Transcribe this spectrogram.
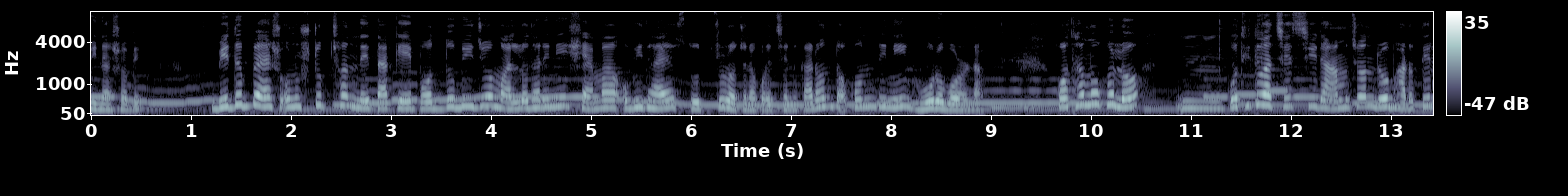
বিনাশ হবে। বেদব্যাস অনুষ্টুপ ছন্দে তাকে পদ্মবীজ ও মাল্যধারিণী শ্যামা অভিধায় স্তোত্র রচনা করেছেন, কারণ তখন তিনি ঘোর বর্ণা। কথামুখ হলো কথিত আছে শ্রী রামচন্দ্র ভারতের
